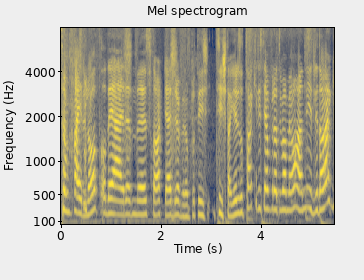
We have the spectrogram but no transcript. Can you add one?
som feirelåt, og det er en start jeg drømmer om på tirsdager. Så takk, Christian, for at du var med, og ha en nydelig dag.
